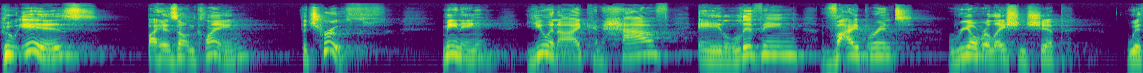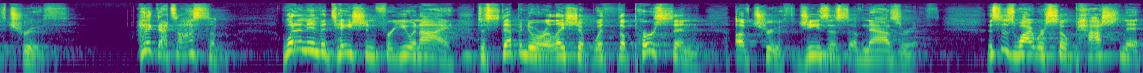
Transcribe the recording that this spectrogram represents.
who is, by his own claim, the truth. Meaning, you and I can have a living, vibrant, real relationship with truth. I think that's awesome. What an invitation for you and I to step into a relationship with the person of truth, Jesus of Nazareth. This is why we're so passionate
